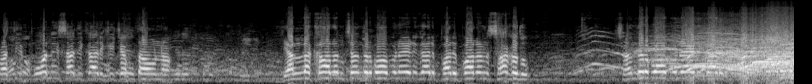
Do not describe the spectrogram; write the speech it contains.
ప్రతి పోలీస్ అధికారికి చెప్తా ఉన్నా ఎల్లకాలం చంద్రబాబు నాయుడు గారి పరిపాలన సాగదు. చంద్రబాబు నాయుడు గారి పరిపాలన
